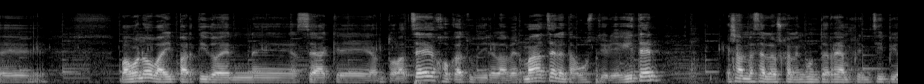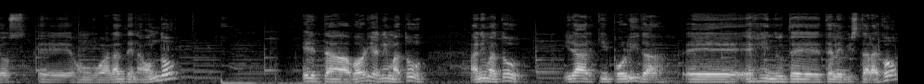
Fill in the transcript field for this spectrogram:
e, ba, bueno, bai partidoen e, zeak e, antolatzen, jokatu direla bermatzen eta guzti hori egiten. Esan bezala Euskal Enkunterrean printzipioz e, egongo gara dena ondo. Eta ba hori animatu, animatu, iraarki polita e, egin dute telebistarako.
